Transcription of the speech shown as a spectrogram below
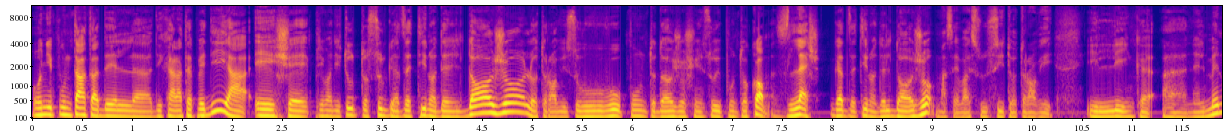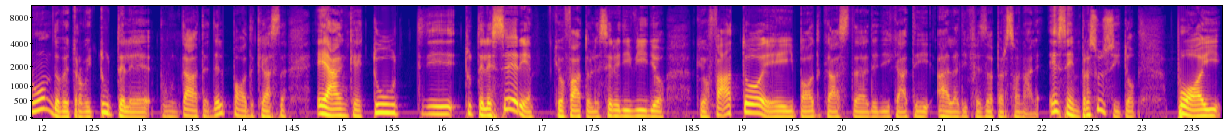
Ogni puntata del, di Karatepedia esce prima di tutto sul gazzettino del dojo, lo trovi su www.dojoshinsui.com slash gazzettino del dojo, ma se vai sul sito trovi il link eh, nel menu dove trovi tutte le puntate del podcast e anche tutti, tutte le serie che ho fatto, le serie di video che ho fatto e i podcast dedicati alla difesa personale. E sempre sul sito puoi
